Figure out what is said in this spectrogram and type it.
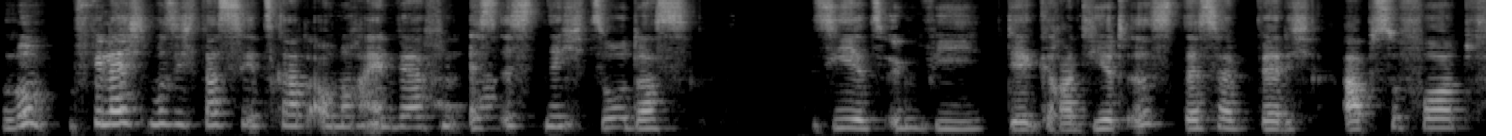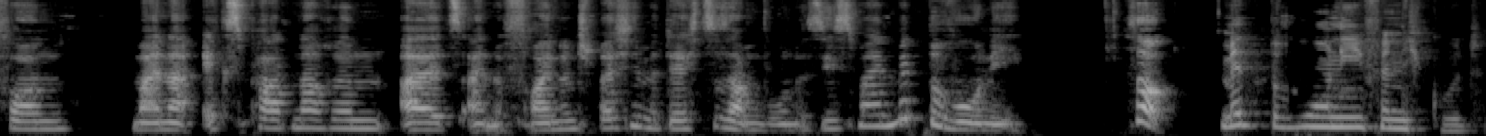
nur, vielleicht muss ich das jetzt gerade auch noch einwerfen. Es ist nicht so, dass sie jetzt irgendwie degradiert ist. Deshalb werde ich ab sofort von meiner Ex-Partnerin als eine Freundin sprechen, mit der ich zusammenwohne. Sie ist mein Mitbewohner. So. Mitbewohner finde ich gut.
